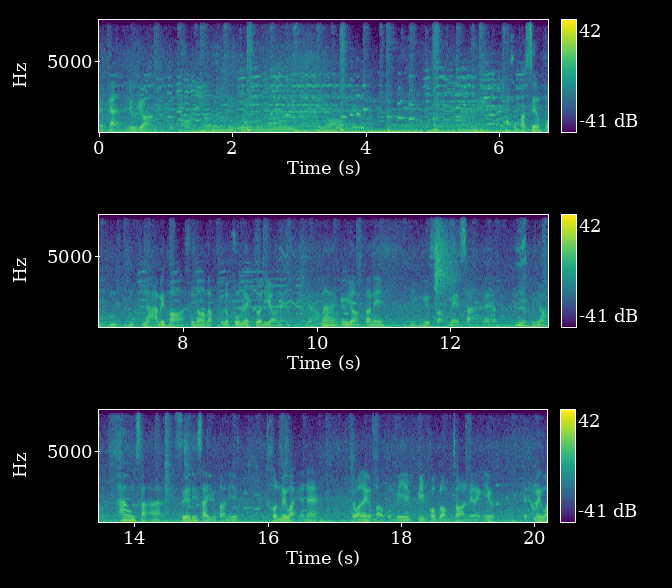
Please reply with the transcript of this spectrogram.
อกันนิวยอร์ก ว่าเสื้อผมหนาไม่พอข้างนอกแบบอุณหภูมิเลขตัวเดียวนะหนาวมากนิวยอร์กตอนนี้นี่คือ 2 เมษายนนะครับนี่นิวยอร์ก5องศาเสื้อที่ใส่อยู่ตอนนี้ ทนไม่ไหวแน่แต่ว่าในกระเป๋าผมมีมีพวกรองจอนอะไรอย่างนี้อยู่เดี๋ยวถ้าไม่ไหว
